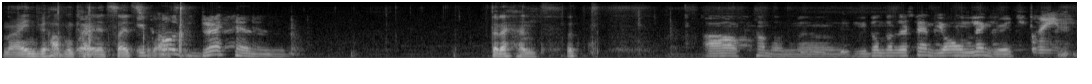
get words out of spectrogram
Nein, wir haben keine Zeit It's zu called warten. Drachen. Drehend. What? Oh, come on, man. You don't understand your own language. Drehen.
